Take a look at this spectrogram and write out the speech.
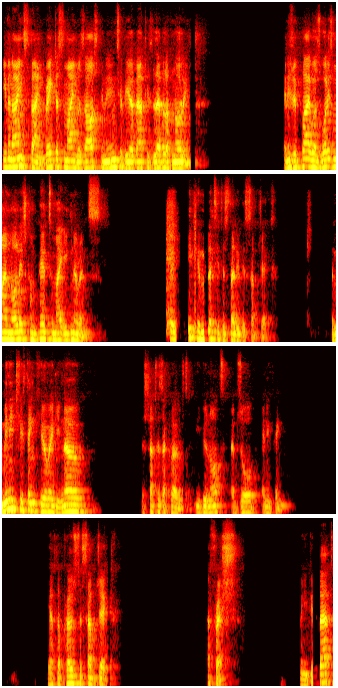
Even Einstein, greatest mind, was asked in an interview about his level of knowledge. And his reply was, What is my knowledge compared to my ignorance? So you need humility to study this subject. The minute you think you already know, the shutters are closed. You do not absorb anything. You have to approach the subject afresh. When you do that,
